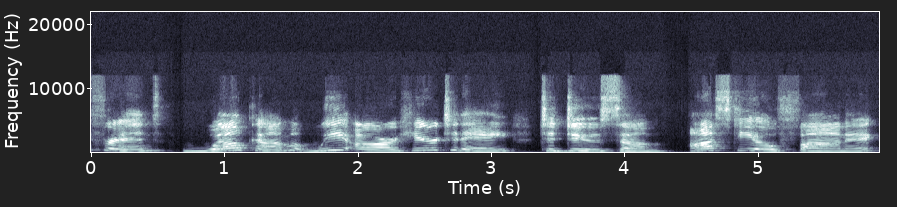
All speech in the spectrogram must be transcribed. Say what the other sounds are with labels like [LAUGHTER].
Friends, welcome. We are here today to do some osteophonic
